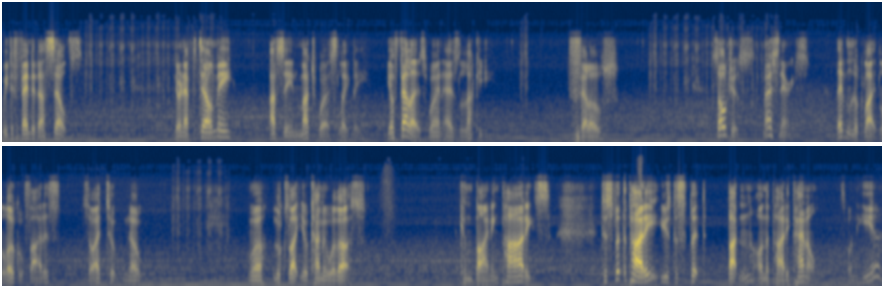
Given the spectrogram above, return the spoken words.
We defended ourselves. You don't have to tell me. I've seen much worse lately. Your fellows weren't as lucky. Fellows? Soldiers, mercenaries. They didn't look like local fighters so I took note. Well, looks like you're coming with us. Combining parties. To split the party, use the split button on the party panel. This one here.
